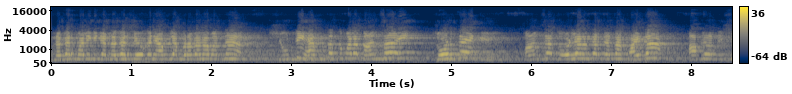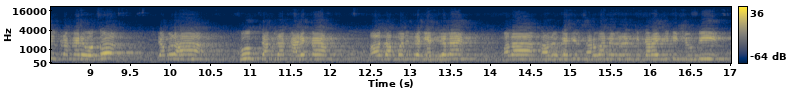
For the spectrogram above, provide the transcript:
नगरपालिकेच्या नगरसेवकाने आपल्या प्रभागामधनं शेवटी ह्यातनं तुम्हाला माणसंही जोडता येतील. माणसं जोडल्यानंतर त्याचा फायदा आपल्याला निश्चित प्रकारे होतो. त्यामुळे हा खूप चांगला कार्यक्रम आज आपण इथे घेतलेला आहे. मला तालुक्यातील सर्वांना विनंती करायची की शेवटी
